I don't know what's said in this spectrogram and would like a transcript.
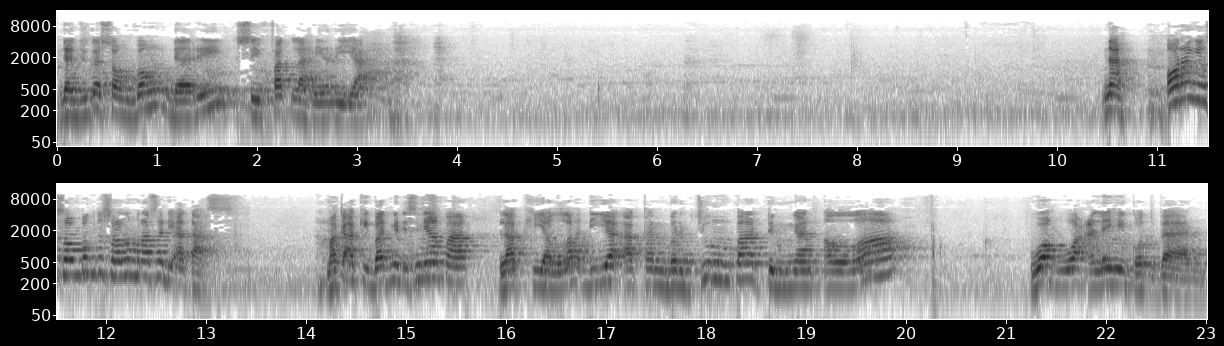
dan juga sombong dari sifat lahiriah. Nah, orang yang sombong itu selalu merasa di atas. Maka akibatnya di sini apa? Laki Allah dia akan berjumpa dengan Allah wahwa alaihi qutban.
